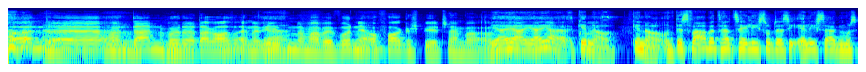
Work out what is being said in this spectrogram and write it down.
Oh. Und, äh, und dann wurde daraus eine Riesennummer. Wir wurden ja auch vorgespielt scheinbar. Ja, ja, ja, ja, genau, genau. Und das war aber tatsächlich so, dass ich ehrlich sagen muss,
